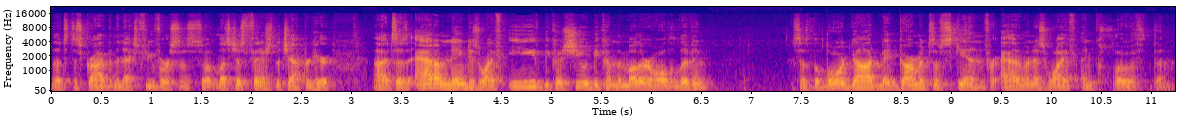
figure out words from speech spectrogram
that's described in the next few verses. So let's just finish the chapter here. Uh, it says, Adam named his wife Eve because she would become the mother of all the living. It says, The Lord God made garments of skin for Adam and his wife and clothed them.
